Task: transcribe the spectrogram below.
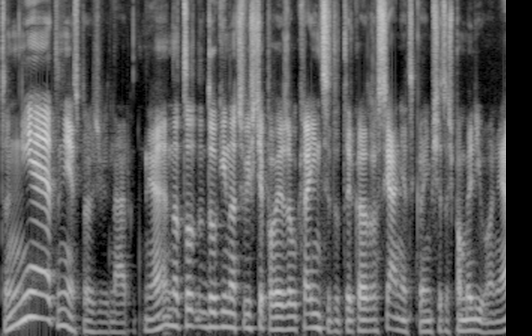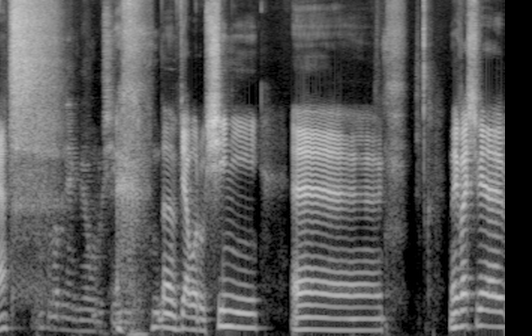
To nie, to nie jest prawdziwy naród, nie? No to Dugin oczywiście powie, że Ukraińcy to tylko Rosjanie, tylko im się coś pomyliło, nie? Podobnie jak Białorusini. No, Białorusini. Yy... No i właściwie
